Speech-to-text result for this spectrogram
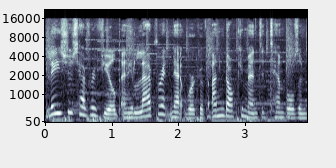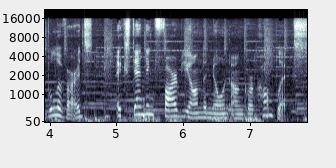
lasers have revealed an elaborate network of undocumented temples and boulevards extending far beyond the known Angkor complex.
